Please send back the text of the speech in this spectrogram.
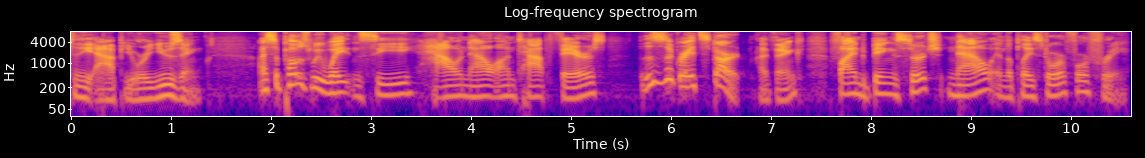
to the app you were using. I suppose we wait and see how Now on Tap fares, but this is a great start, I think. Find Bing Search now in the Play Store for free.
